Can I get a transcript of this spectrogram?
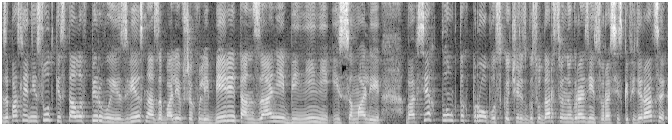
За последние сутки стало впервые известно о заболевших в Либерии, Танзании, Бенине и Сомали. Во всех пунктах пропуска через государственную границу Российской Федерации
